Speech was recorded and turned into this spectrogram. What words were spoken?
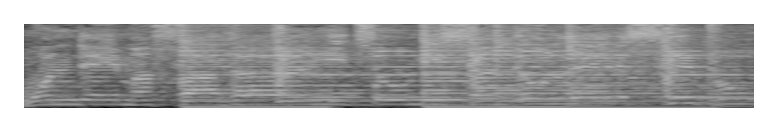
One day my father, he told me, son, don't let it slip away.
